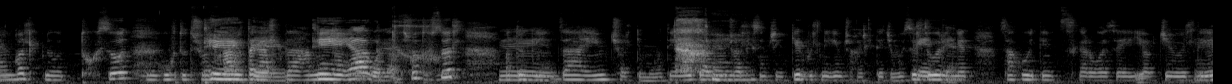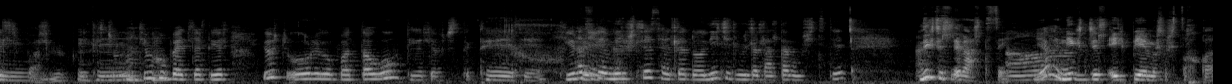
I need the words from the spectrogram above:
Монголд нөгөө төгсөөд нөгөө хүүхдүүд шууд гардаг алдаа хамгийн яг үнэ. Шууд төгсөөл одоогийн за имч болд юм уу. Тэгээ ээж аваа имч болох гэсэн чинь гэр бүл нэг имч авах хэрэгтэй ч юм уу. Эсвэл зүгээр ингээд санхүү эдийн засгаар угаасаа явж ивэл тэгэл болно гэдэг ч юм уу. Тиймэрхүү байдлаар тэгэл юу ч өөрийгөө бодоогүй тэгэл явцдаг. Тий, тий. Тэр тэгээ мэрэгчлээ солиод нөгөө нийт жил мэл бол алдаагүй юм шүү дээ нэг жилээр алдсан юм. Яг нэг жил APM-аар сурсан байхгүй.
